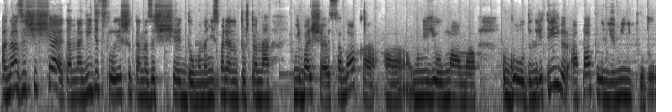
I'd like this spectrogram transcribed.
Она защищает, она видит, слышит, она защищает дом. Она, несмотря на то, что она небольшая собака, а, у нее мама Golden Retriever, а папа у нее мини-пудл.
